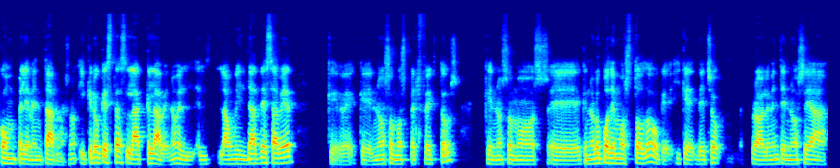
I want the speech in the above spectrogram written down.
complementarnos. ¿no? Y creo que esta es la clave, ¿no? la humildad de saber que, no somos perfectos, que no somos, eh, que no lo podemos todo y que de hecho probablemente no sea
